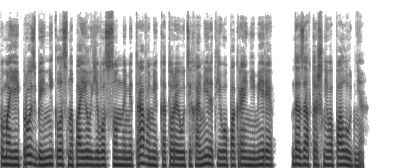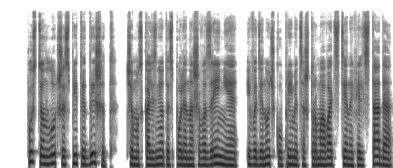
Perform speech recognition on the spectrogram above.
По моей просьбе Никлас напоил его сонными травами, которые утихомирят его, по крайней мере, до завтрашнего полудня. Пусть он лучше спит и дышит, чем ускользнет из поля нашего зрения и в одиночку примется штурмовать стены Фельдстада,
